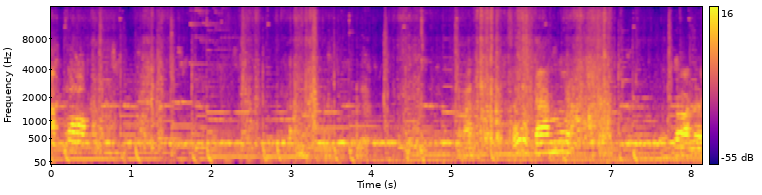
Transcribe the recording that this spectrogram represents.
าบหม้อมาโอ้จามเลยสุดยอดเลย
